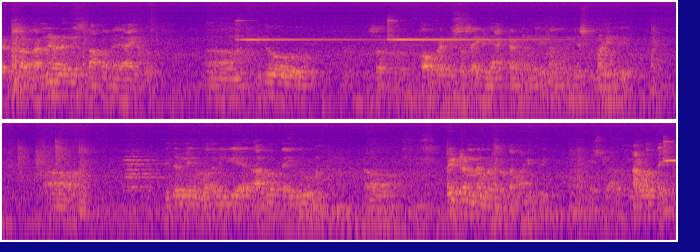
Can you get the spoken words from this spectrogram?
ಎರಡು ಸಾವಿರದ ಹನ್ನೆರಡರಲ್ಲಿ ಸ್ಥಾಪನೆ ಆಯಿತು. ಇದು ಸೊ ಕೋಆಪರೇಟಿವ್ ಸೊಸೈಟಿ ಆ್ಯಕ್ಟ್ ಅಂಡರಲ್ಲಿ ನಾವು ರಿಜಿಸ್ಟರ್ ಮಾಡಿದ್ವಿ. ಇದರಲ್ಲಿ ಮೊದಲಿಗೆ ಅರವತ್ತೈದು ಪೇಟ್ರನ್ ಮೆಂಬರ್ಸ್ ಅಂತ ಮಾಡಿದ್ವಿ. ಅರವತ್ತೈದು?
